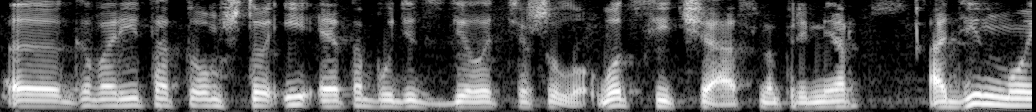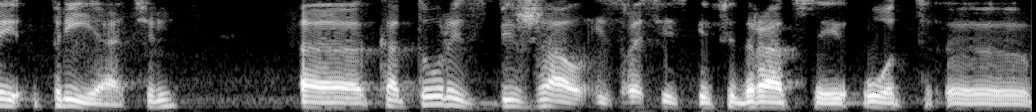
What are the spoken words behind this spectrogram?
э, говорит о том, что и это будет сделать тяжело. Вот сейчас, например, один мой приятель, который сбежал из Российской Федерации от э,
